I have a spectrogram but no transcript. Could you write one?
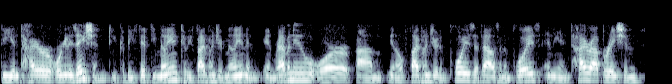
the entire organization. It could be 50 million, could be 500 million in, in revenue, or um, you know 500 employees, 1,000 employees, and the entire operation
